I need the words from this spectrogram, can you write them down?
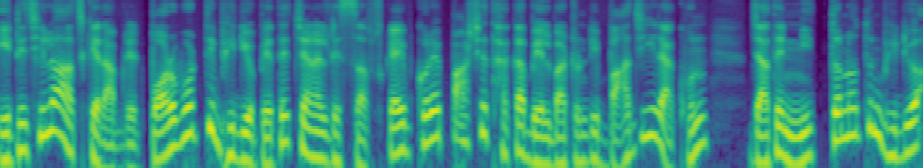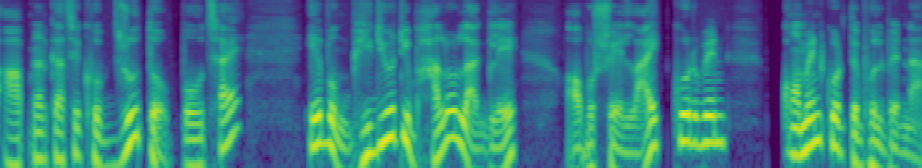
এটি ছিল আজকের আপডেট। পরবর্তী ভিডিও পেতে চ্যানেলটি সাবস্ক্রাইব করে পাশে থাকা বেল বাটনটি বাজিয়ে রাখুন, যাতে নিত্য নতুন ভিডিও আপনার কাছে খুব দ্রুত পৌঁছায় এবং ভিডিওটি ভালো লাগলে অবশ্যই লাইক করবেন, কমেন্ট করতে ভুলবেন না।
